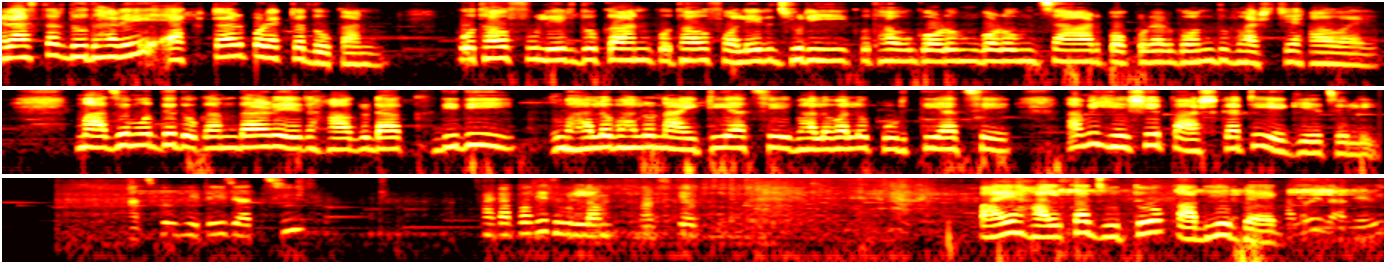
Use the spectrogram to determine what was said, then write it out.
রাস্তার দুধারে একটার পর একটা দোকান। কোথাও ফুলের দোকান কোথাও ফলের ঝুড়ি কোথাও গরম গরম চার পকোড়ার গন্ধ ভাসছে হাওয়ায়। মাঝে মধ্যে দোকানদারের হাঁক ডাক দিদি ভালো ভালো নাইটি আছে ভালো ভালো কুর্তি আছে আমি হেসে পাশ কাটি এগিয়ে চলি। আজকেও হেঁটেই যাচ্ছি। হাঁটা পথে ধরলাম আজকে পায়ে হালকা জুতো কাঁধে ব্যাগ। ভালোই লাগে ওই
